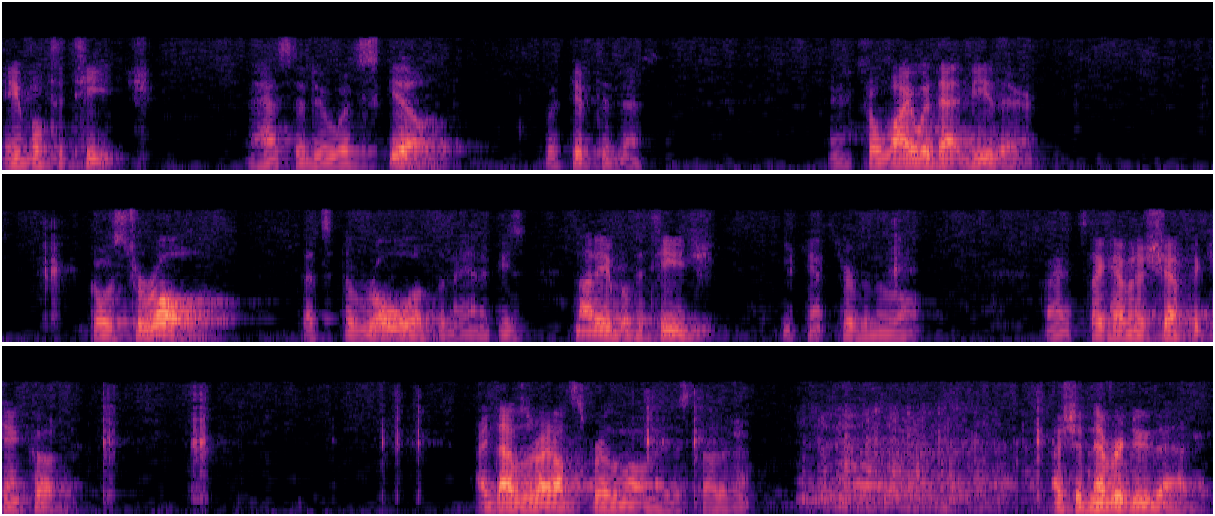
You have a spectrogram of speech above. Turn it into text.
Able to teach. It has to do with skill, with giftedness. Okay? So why would that be there? Goes to role. That's the role of the man. If he's not able to teach, he can't serve in the role. Right? It's like having a chef that can't cook. I, that was right off the spur of the moment. I just thought of that. I should never do that.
